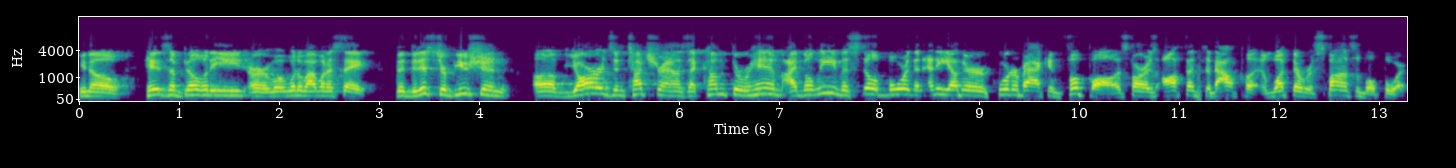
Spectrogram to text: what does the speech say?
you know his ability or what, what do I want to say the, the distribution of yards and touchdowns that come through him, I believe, is still more than any other quarterback in football as far as offensive output and what they're responsible for.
